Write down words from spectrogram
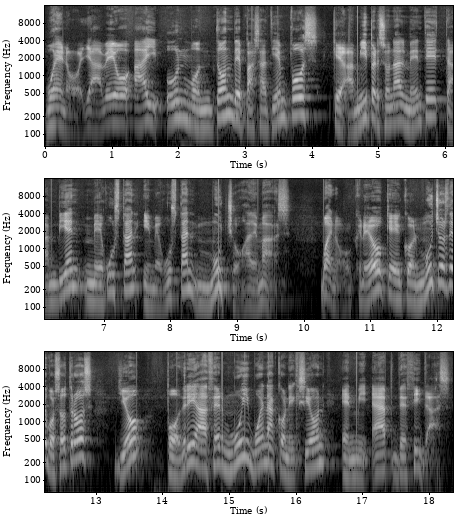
Bueno, ya veo, hay un montón de pasatiempos que a mí personalmente también me gustan y me gustan mucho, además. Bueno, creo que con muchos de vosotros yo podría hacer muy buena conexión en mi app de citas.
